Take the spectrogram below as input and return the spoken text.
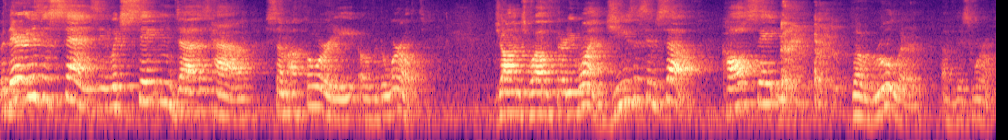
But there is a sense in which Satan does have some authority over the world. John 12, 31. Jesus himself calls Satan the ruler of this world.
